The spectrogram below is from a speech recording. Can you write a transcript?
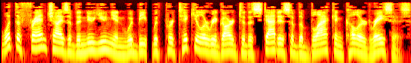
What the franchise of the new union would be, with particular regard to the status of the black and colored races.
